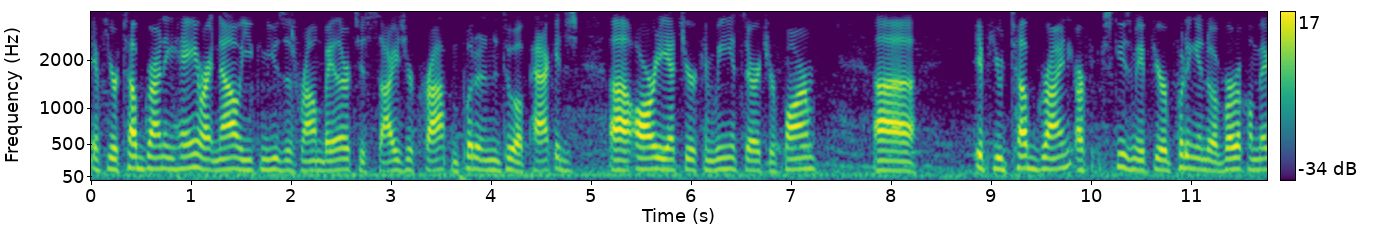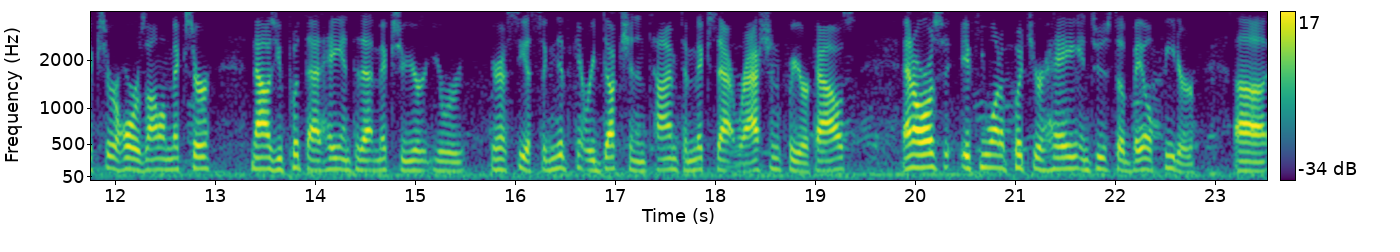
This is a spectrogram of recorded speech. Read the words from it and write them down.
if you're tub grinding hay right now, you can use this round baler to size your crop and put it into a package uh, already at your convenience there at your farm. Uh, if you tub grind, or excuse me, if you're putting into a vertical mixer, horizontal mixer, now as you put that hay into that mixer, you're, you're, you're gonna see a significant reduction in time to mix that ration for your cows. And also, if you want to put your hay into just a bale feeder, uh,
